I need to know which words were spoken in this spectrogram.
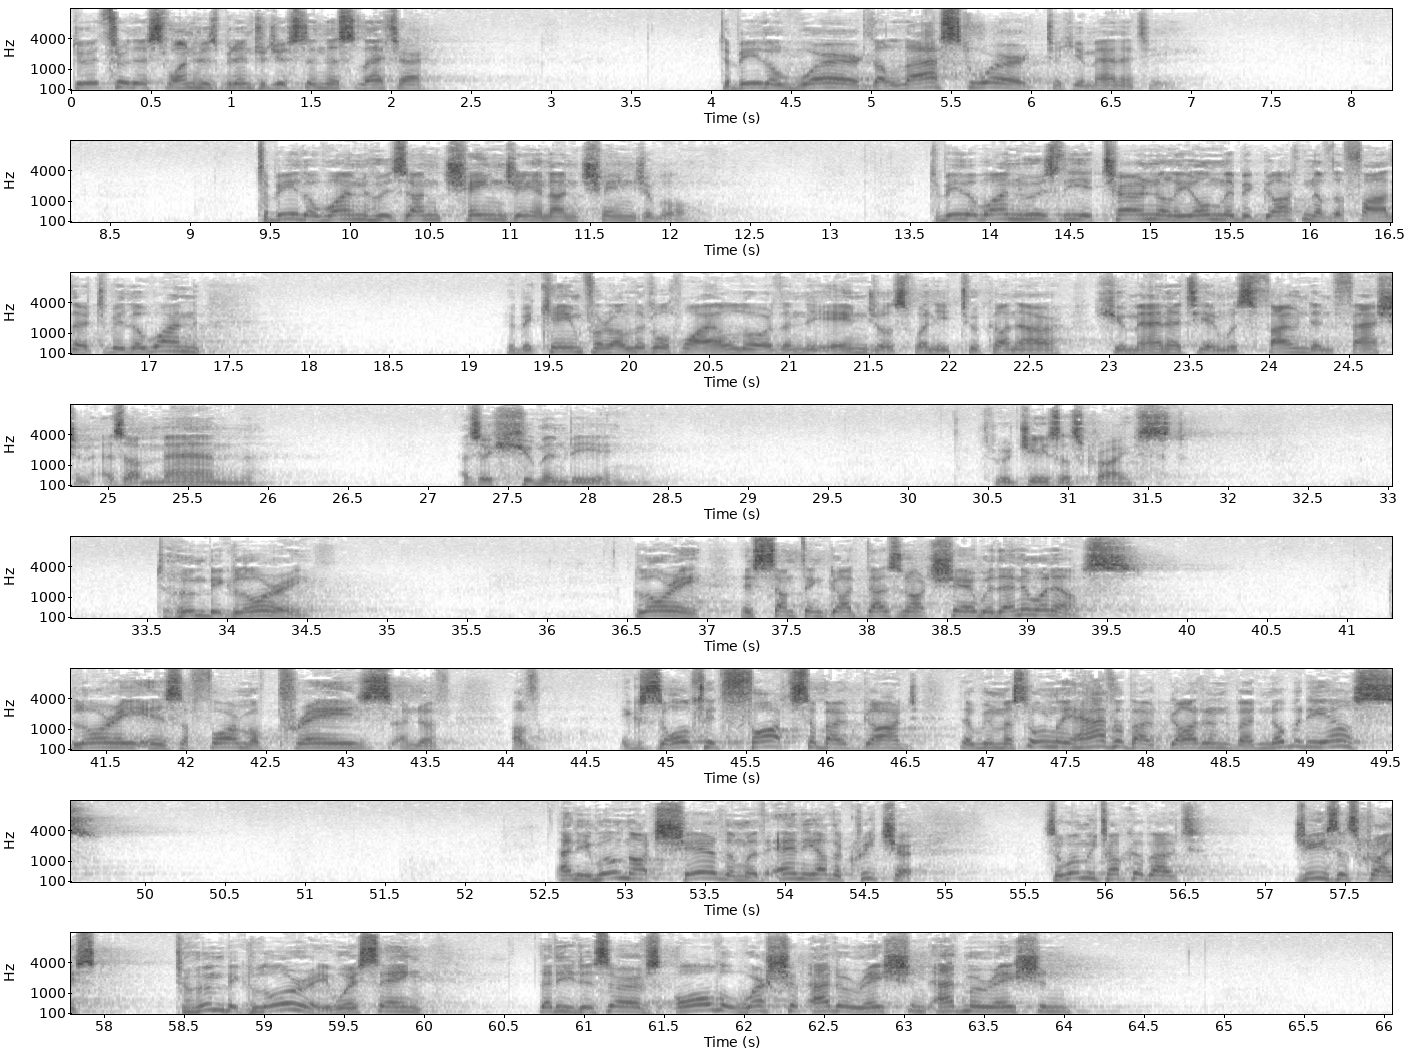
Do it through this one who's been introduced in this letter to be the word, the last word to humanity. To be the one who is unchanging and unchangeable to be the one who's the eternally only begotten of the Father, to be the one who became for a little while lower than the angels when he took on our humanity and was found in fashion as a man, as a human being, through Jesus Christ. To whom be glory? Glory is something God does not share with anyone else. Glory is a form of praise and of, of exalted thoughts about God that we must only have about God and about nobody else. And He will not share them with any other creature. So when we talk about Jesus Christ, to whom be glory, we're saying that He deserves all the worship, adoration, admiration,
